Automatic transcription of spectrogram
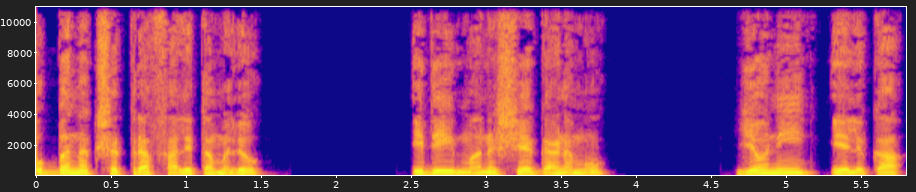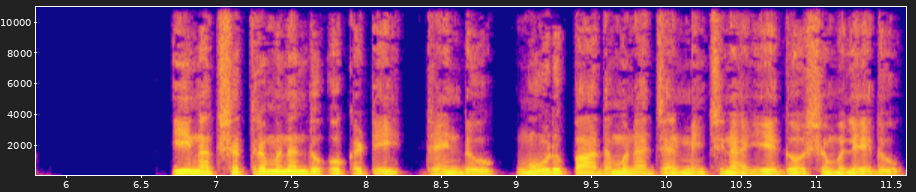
ఉబ్బ నక్షత్ర ఫలితములు. ఇది మనుష్య గణము. యోని ఎలుక. ఈ నక్షత్రమునందు ఒకటి రెండు మూడు పాదమున జన్మించిన ఏ దోషము లేదు.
